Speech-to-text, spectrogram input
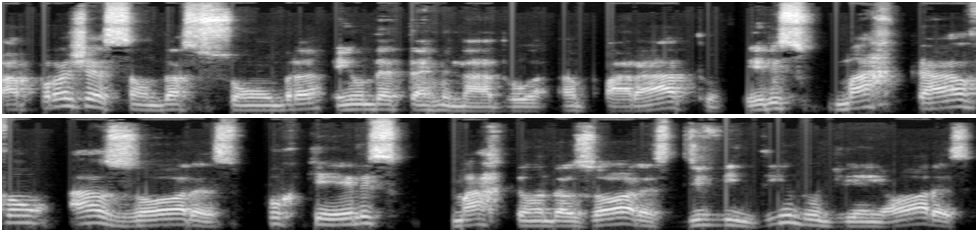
a projeção da sombra em um determinado aparato, eles marcavam as horas, porque eles marcando as horas, dividindo o dia em horas,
